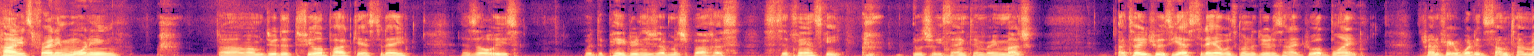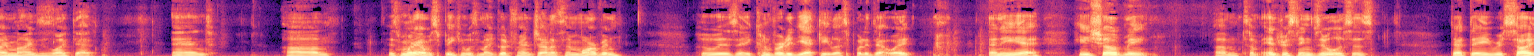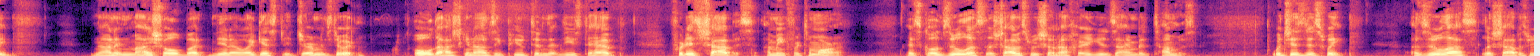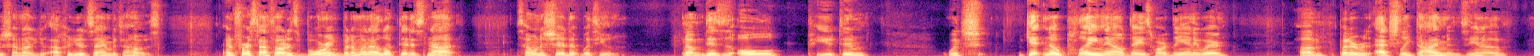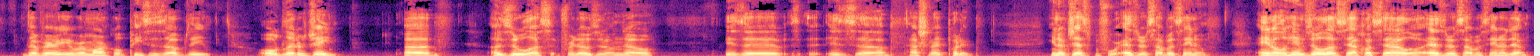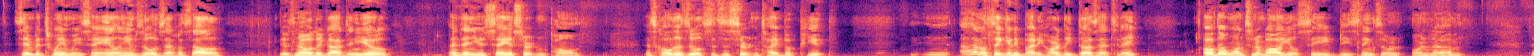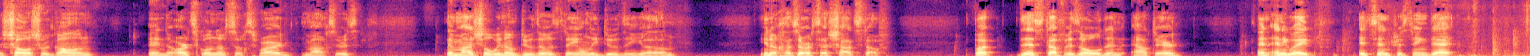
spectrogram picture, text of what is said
Hi, it's Friday morning. Um, I'm doing the Tefillah podcast today, as always, with the patronage of Mishpachas Stefanski, which we thanked him very much. I'll tell you the truth, yesterday I was going to do this and I drew a blank. Trying to figure what is, sometimes my mind is like that. And um, this morning I was speaking with my good friend Jonathan Marvin, who is a converted Yeki, let's put it that way. And he, he showed me um, some interesting Zulises that they recite, not in my show, but you know, I guess the Germans do it. Old Ashkenazi Putin that used to have for this Shabbos. I mean, for tomorrow. It's called Zulas L'Shabbos Rishon Acher Yudzayin B'Tammuz, which is this week. Azulas L'Shabbos Rishon Acher Yudzayin B'Tammuz. And first I thought it's boring, but when I looked at it, it's not. So I want to share that with you. Um, this is old Piyutim, which get no play nowadays hardly anywhere um, but are actually diamonds. You know, they're very remarkable pieces of the old liturgy. Uh, Azulas, for those who don't know, is a is uh, how should I put it? You know, just before Ezra Sabasino. Ein Elohim Zula Sechosel or Ezra Sabasino. It's in between when you say Elohim Zula Sechosel, there's no other God than you, and then you say a certain poem. It's called Azulas. It's a certain type of pute. I don't think anybody hardly does that today. Although once in a while you'll see these things on on um, the Shalosh Regalim and the ArtScroll Notes Expired Machzers. In my show, we don't do those. They only do the, um, you know, Chazar Sashat stuff. But this stuff is old and out there. And anyway, it's interesting that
